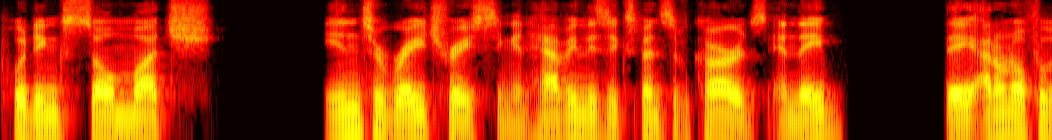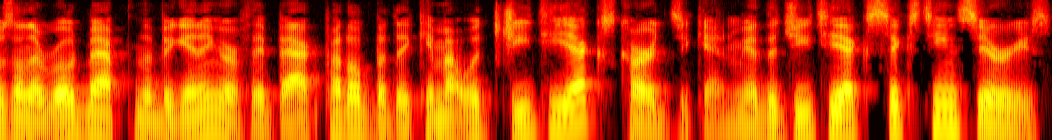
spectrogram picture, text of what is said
putting so much into ray tracing and having these expensive cards. And they, they, I don't know if it was on the roadmap from the beginning or if they backpedaled, but they came out with GTX cards again. We had the GTX 16 series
